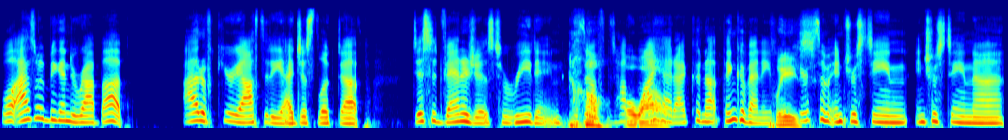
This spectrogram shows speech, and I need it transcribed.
Well, as we begin to wrap up, out of curiosity, I just looked up disadvantages to reading. 'Cause off the Oh, top oh, of my wow. head, I could not think of any. but Please. here's some interesting, interesting uh,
